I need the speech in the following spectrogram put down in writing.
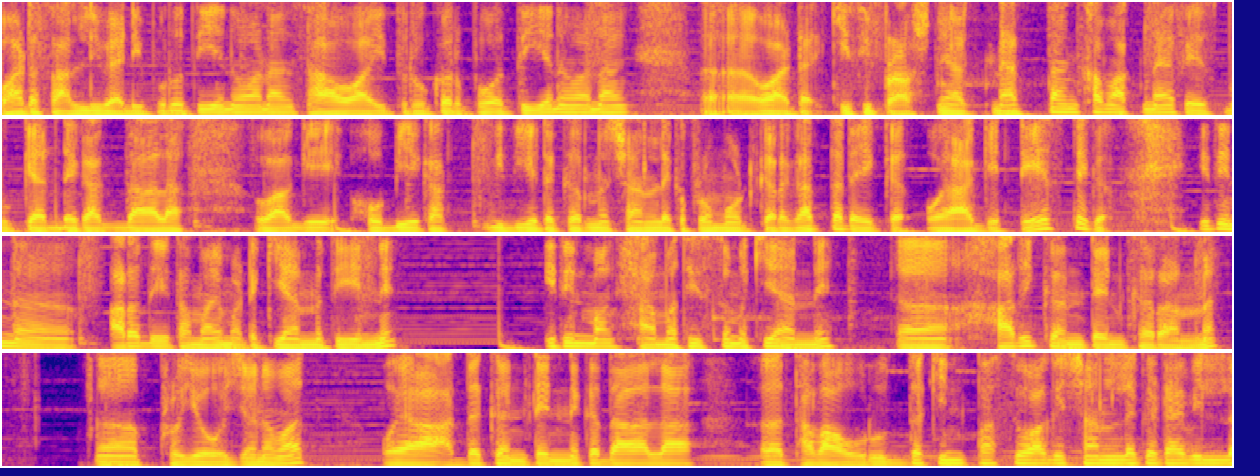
වාට සල්ලි වැඩිපුර තියෙනවනන් සහවා ඉතුරු කරපෝ තියෙනවනං වාට කිසි ප්‍රශ්නයක් නැත්තන් කමක් නෑ ෆස්බුක් ඇඩ් එකක් දාලා වගේ හොබිය එකක් විදිහට කරන චන්ල එක ප්‍රමෝට් කරගත්තට එක ඔයාගේ ටේස්ට එක. ඉතින් අරදේ තමයි මට කියන්න තියෙන්නේ. ඉතින් මං හැමතිස්සම කියන්නේ හරි කන්ටෙන් කරන්න ප්‍රයෝජනවත් ඔය අද කන්ටෙන් එක දාලා තව අවුරුද්ධකින් පස්සවාගේ ශන්ලකට ඇවිල්ල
